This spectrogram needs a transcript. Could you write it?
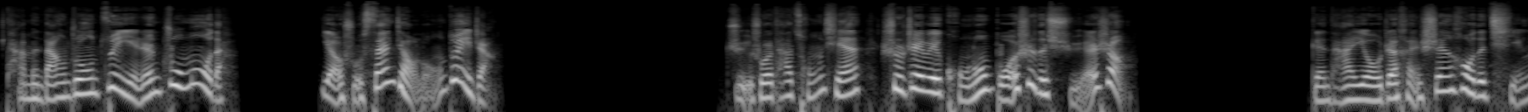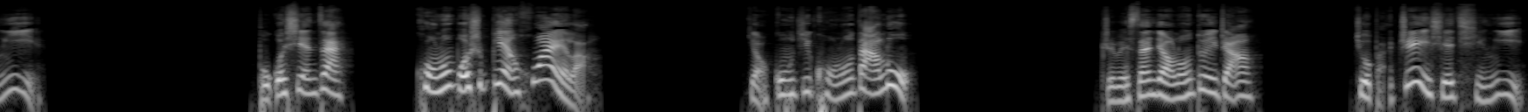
他们当中最引人注目的，要数三角龙队长。据说他从前是这位恐龙博士的学生，跟他有着很深厚的情谊。不过现在，恐龙博士变坏了，要攻击恐龙大陆。这位三角龙队长就把这些情谊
